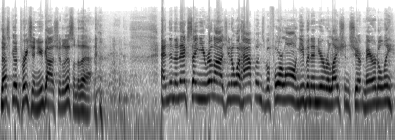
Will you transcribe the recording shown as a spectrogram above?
That's good preaching. You guys should listen to that. and then the next thing you realize, you know what happens? Before long, even in your relationship maritally,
